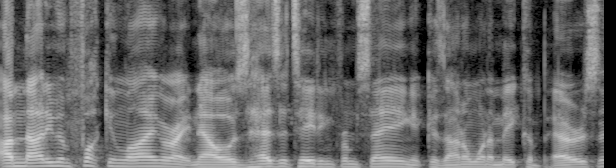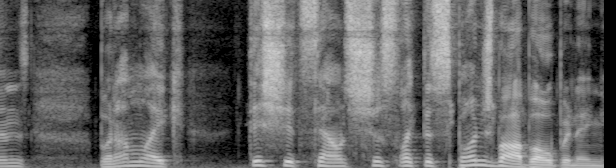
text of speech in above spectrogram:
I'm not even fucking lying right now. I was hesitating from saying it because I don't want to make comparisons, but I'm like, this shit sounds just like the SpongeBob opening.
